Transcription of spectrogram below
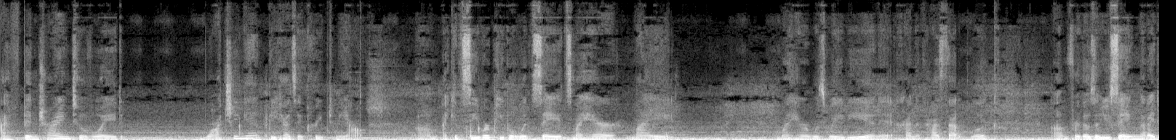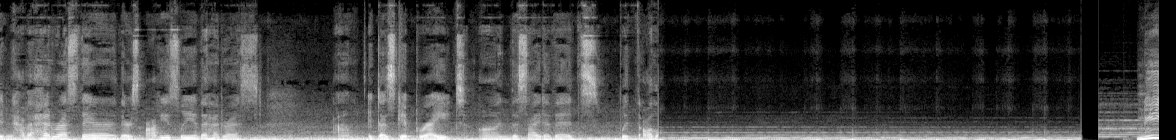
I've been trying to avoid watching it because it creeped me out. Um, I can see where people would say it's my hair. My my hair was wavy and it kind of has that look. Um, for those of you saying that I didn't have a headrest there, there's obviously the headrest. Um, it does get bright on the side of it with all the นี่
